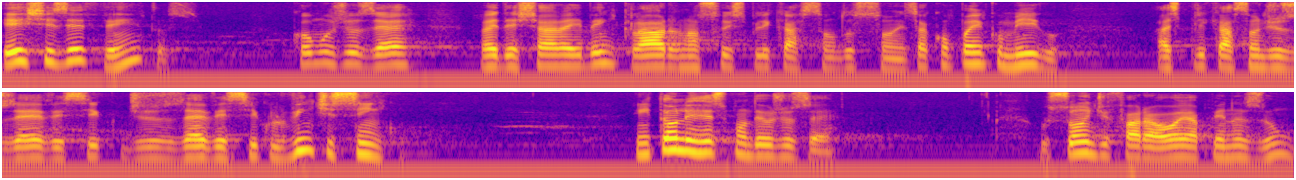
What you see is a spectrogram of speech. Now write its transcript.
estes eventos, como José vai deixar aí bem claro na sua explicação dos sonhos. Acompanhe comigo a explicação de José, versículo, de José, versículo 25. Então lhe respondeu José: O sonho de Faraó é apenas um.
